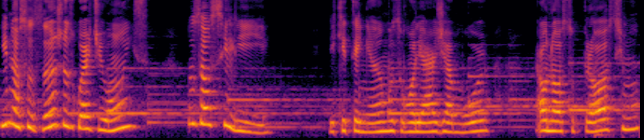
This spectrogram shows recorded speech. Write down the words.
e nossos anjos guardiões nos auxiliem e que tenhamos um olhar de amor ao nosso próximo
